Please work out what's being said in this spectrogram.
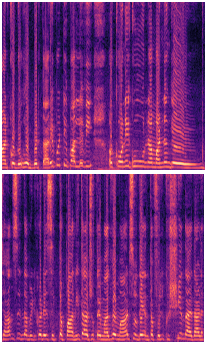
ಮಾಡ್ಕೊಂಡು ಹೋಗ್ಬಿಡ್ತಾರೆ. ಬಟ್ ಈ ಪಲ್ಲವಿ ಕೊನೆಗೂ ನಮ್ಮ ಅಣ್ಣಂಗೆ ಜಾನ್ಸಿಂದ ಬಿಡುಗಡೆ ಸಿಕ್ತಪ್ಪ, ಅನಿತಾ ಜೊತೆ ಮದುವೆ ಮಾಡಿಸೋದೆ ಅಂತ ಫುಲ್ ಖುಷಿಯಿಂದ ಇದ್ದಾಳೆ.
